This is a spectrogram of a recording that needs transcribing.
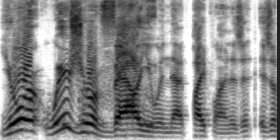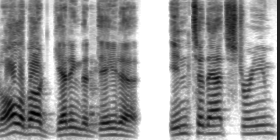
Your, where's your value in that pipeline? Is it, is it all about getting the data into that stream?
